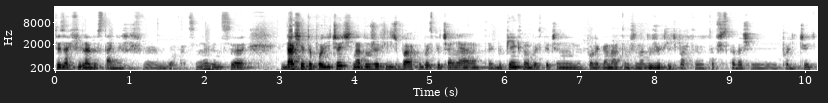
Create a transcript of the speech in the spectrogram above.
ty za chwilę dostaniesz głowę. Nie? Więc e, da się to policzyć na dużych liczbach ubezpieczenia. Jakby piękne ubezpieczenie polega na tym, że na dużych liczbach to, to wszystko da się policzyć.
